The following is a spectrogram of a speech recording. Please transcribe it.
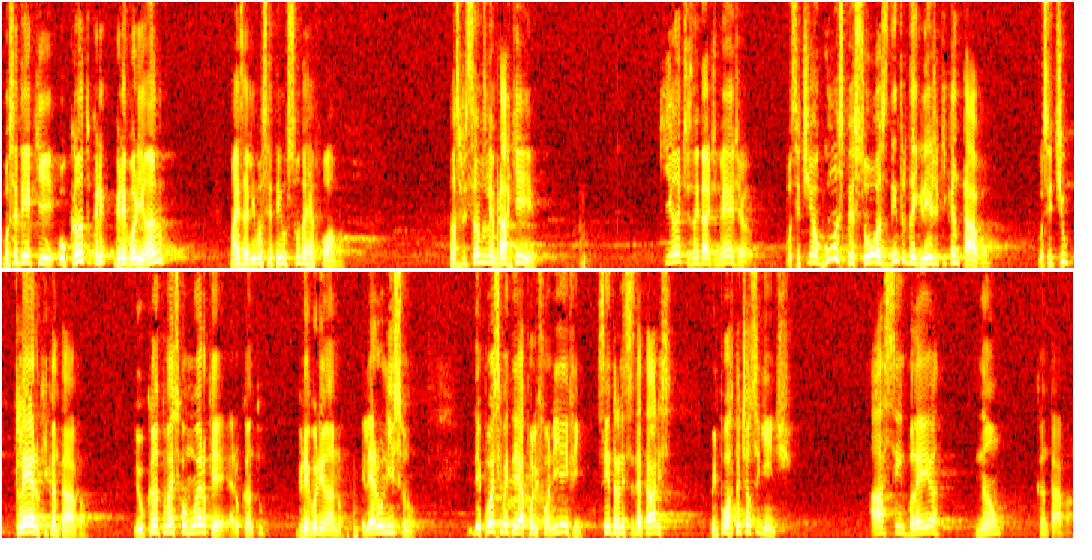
Você tem aqui o canto gregoriano, mas ali você tem o som da reforma. Nós precisamos lembrar que, que antes, na Idade Média, você tinha algumas pessoas dentro da igreja que cantavam. Você tinha o clero que cantava. E o canto mais comum era o quê? Era o canto gregoriano. Ele era uníssono. Depois que vai ter a polifonia, enfim, sem entrar nesses detalhes, o importante é o seguinte: a assembleia não cantava.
